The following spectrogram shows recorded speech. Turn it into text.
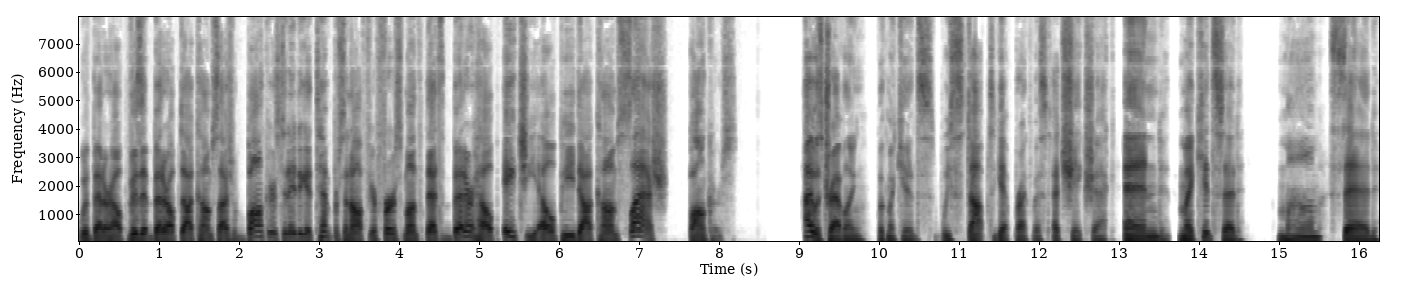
with BetterHelp. Visit betterhelp.com slash bonkers today to get 10% off your first month. That's betterhelp, H-E-L-P dot com slash bonkers. I was traveling with my kids. We stopped to get breakfast at Shake Shack. And my kids said, Mom said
